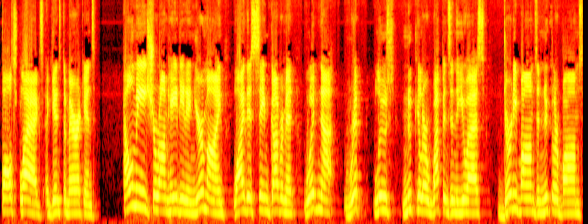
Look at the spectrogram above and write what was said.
false flags against Americans. Tell me, Shahram Hadian, in your mind, why this same government would not rip loose nuclear weapons in the U.S., dirty bombs and nuclear bombs,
